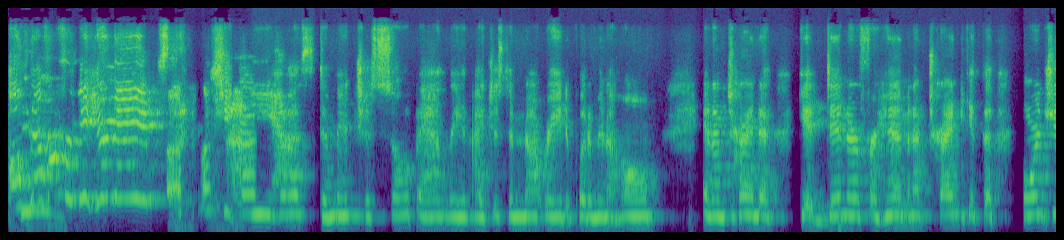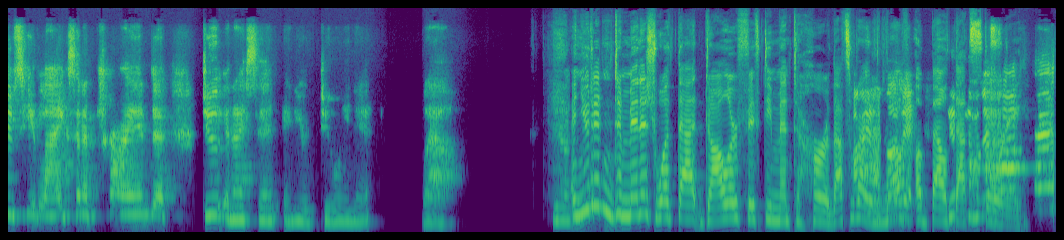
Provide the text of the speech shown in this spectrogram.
I'll never forget your names. She goes, He has dementia so badly, and I just am not ready to put him in a home. And I'm trying to get dinner for him, and I'm trying to get the orange juice he likes, and I'm trying to do. And I said, And you're doing it well yeah. And you didn't diminish what that dollar fifty meant to her. That's what I, I love, love about you that know, story.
